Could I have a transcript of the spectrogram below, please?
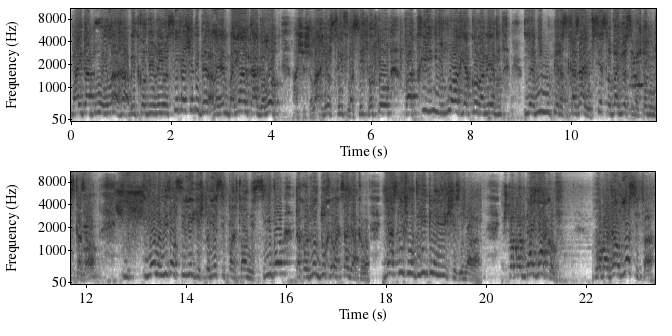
וידברו אליו את כל דברי יוסף אשר דיבר עליהם ביד את העגלות אשר שלח יוסף לשאת אותו פתחי רוח יעקב אביהם и они ему пересказали все слова Иосифа, что он им сказал. И, и он увидел в телеге, что Иосиф послал нести его, так он жил дух его отца Якова. Я слышал удивительные вещи из Гимара, что когда Яков провожал Иосифа,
